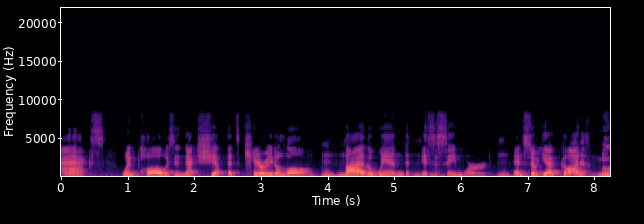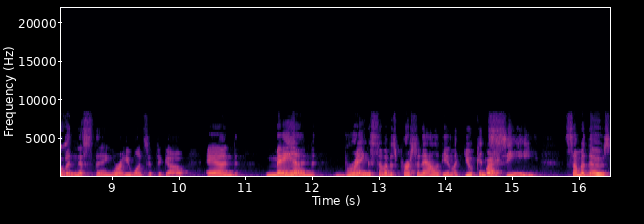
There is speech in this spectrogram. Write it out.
Acts when Paul was in that ship that's carried along Mhm. by the wind, it's the Mhm. same word. Mhm. And so, yeah, God is moving this thing where He wants it to go. And man brings some of his personality in. Like you can Right. see some of those.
